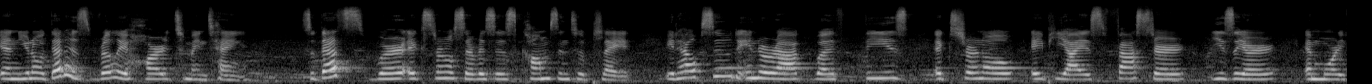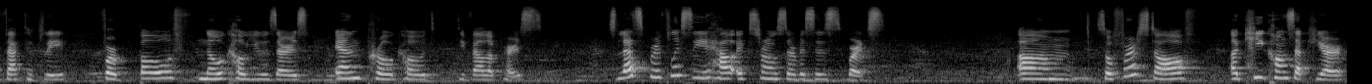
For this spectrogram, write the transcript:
And you know that is really hard to maintain. So that's where external services comes into play. It helps you to interact with these external APIs faster, easier, and more effectively for both no-code users and pro-code developers. So let's briefly see how external services works. Um, so first off, a key concept here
